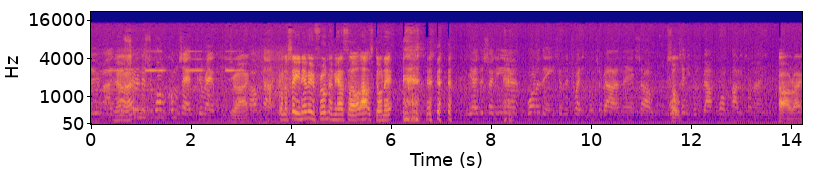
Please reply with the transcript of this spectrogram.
Yeah, all right. As soon as the one comes out, go round. Right. Okay. When I seen him in front of me, I thought, that's done it. Yeah, there's only uh, one of these and the 20 foot around there, so, So- one's only got about one pallet on it. All right.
